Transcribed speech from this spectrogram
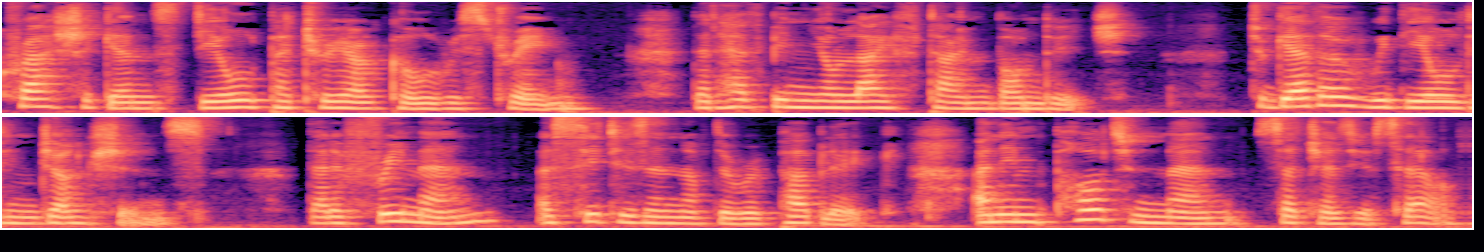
crash against the old patriarchal restraint that have been your lifetime bondage, together with the old injunctions that a free man, a citizen of the Republic, an important man such as yourself,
